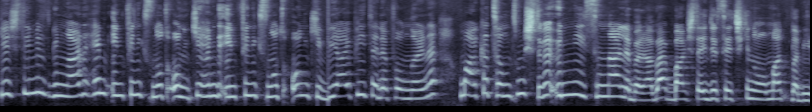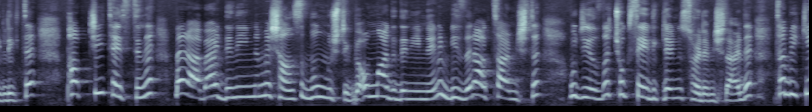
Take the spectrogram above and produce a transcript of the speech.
Geçtiğimiz günlerde hem Infinix Note 12 hem de Infinix Note 12 VIP telefonlarını marka tanıtmıştı ve ünlü isimlerle beraber başta Ece Seçkin olmakla birlikte PUBG testini beraber deneyimleme şansı bulmuştuk ve onlar da deneyimlerini bizlere aktarmıştı. Bu cihazı da çok sevdiklerini söylemişlerdi. Tabii ki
